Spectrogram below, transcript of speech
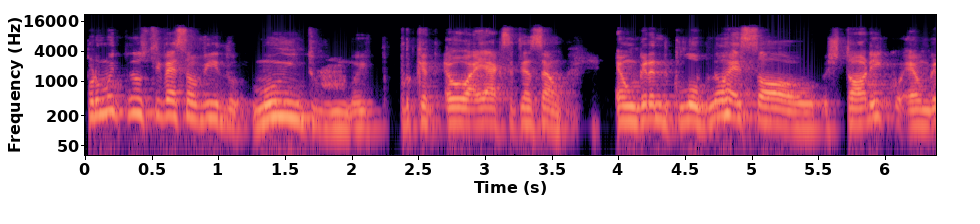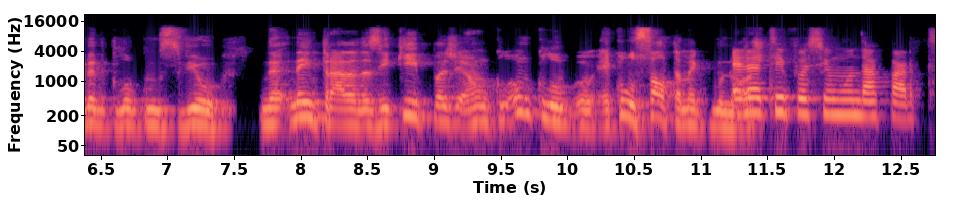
Por muito que não se tivesse ouvido muito, porque o Ajax, atenção, é um grande clube, não é só histórico, é um grande clube como se viu na, na entrada das equipas, é um, um clube, é colossal também como nós. Era tipo assim um mundo à parte.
